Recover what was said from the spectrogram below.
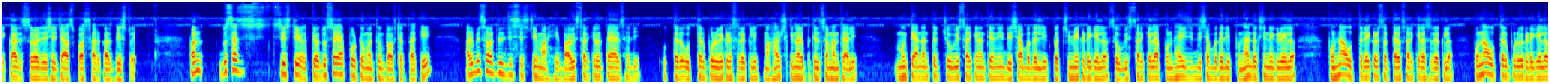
एका सरळ दिशेच्या आसपास सारखाच दिसतोय. पण दुसऱ्या सिस्टीम किंवा दुसऱ्या या फोटोमध्ये तुम्ही पाहू शकता की अरबी समुद्रातील जी सिस्टीम आहे. बावीस तारखेला तयार झाली. उत्तर उत्तर पूर्वेकडे सरकली. महाराष्ट्र किनारपट्टील समांतर आली. मग त्यानंतर चोवीस तारखेनं त्यांनी दिशा बदलली. पश्चिमेकडे गेलं. सव्वीस तारखेला पुन्हा ही दिशा बदलली. पुन्हा दक्षिणेकडे गेलं. पुन्हा उत्तरेकडे सत्तावीस तारखेला सरकलं. पुन्हा उत्तर पूर्वेकडे गेलं.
